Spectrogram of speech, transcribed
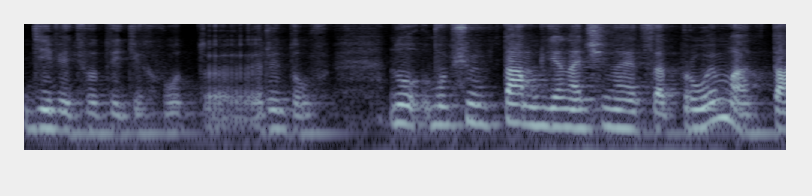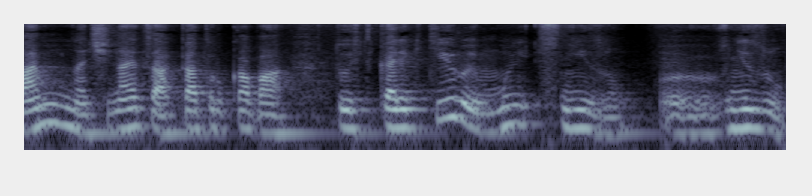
9 вот этих вот э, рядов. Ну, в общем, там, где начинается пройма, там начинается окат рукава. То есть корректируем мы снизу, э, внизу,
